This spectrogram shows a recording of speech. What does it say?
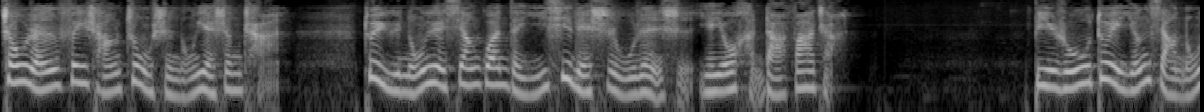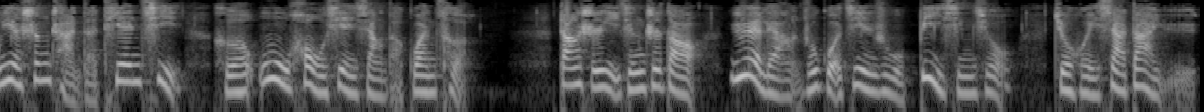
周人非常重视农业生产，对与农业相关的一系列事物认识也有很大发展。比如对影响农业生产的天气和物候现象的观测，当时已经知道，月亮如果进入 B 星宿，就会下大雨；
